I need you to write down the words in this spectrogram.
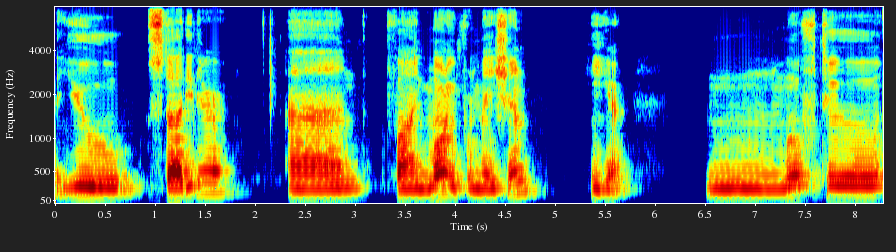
you study there and find more information here. Mm, move to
